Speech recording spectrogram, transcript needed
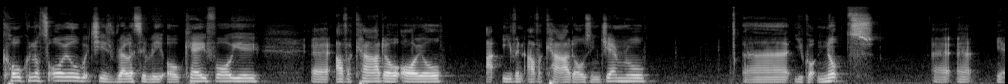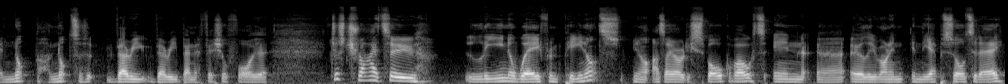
coconut oil, which is relatively okay for you, uh, avocado oil, even avocados in general. Uh, you've got nuts. Uh, uh, yeah, nut, nuts are very, very beneficial for you. Just try to lean away from peanuts, you know, as I already spoke about in uh, earlier on in, in the episode today.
